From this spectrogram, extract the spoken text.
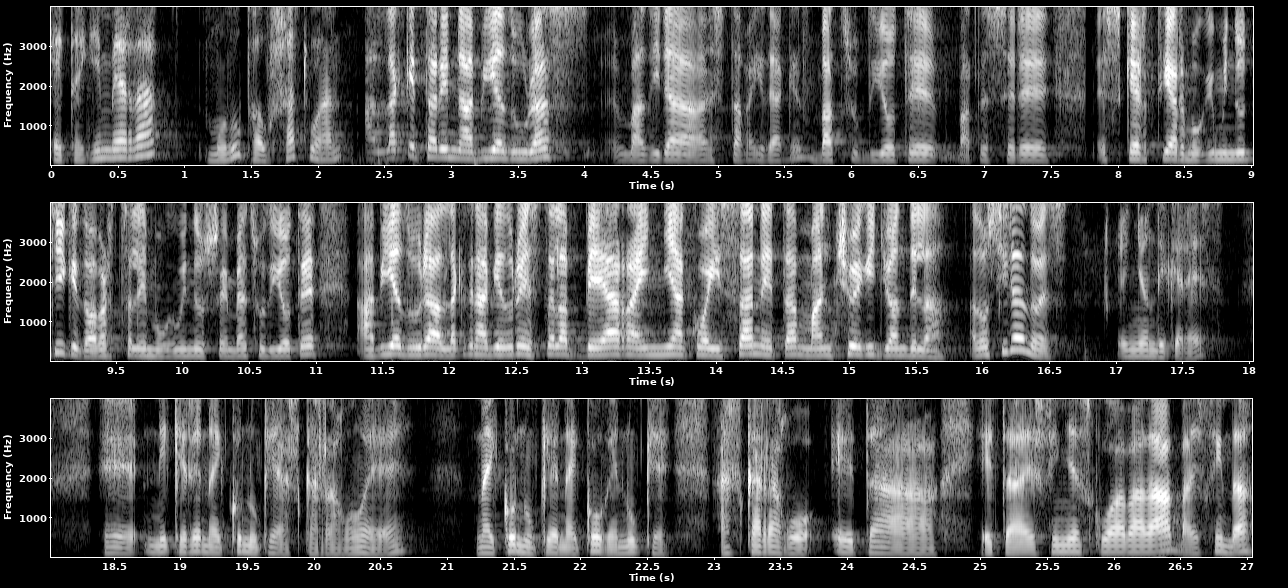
eta egin behar da, modu pausatuan. Aldaketaren abiaduraz, badira ez da baidak, ez? batzuk diote, batez ere eskertiar mugimendutik, edo abertzale mugimendu zen batzuk diote, abiadura, aldaketaren abiadura ez dela beharra inakoa izan eta mantxo joan dela. Ado zira edo ez? Inondik ere ez. E, nik ere nahiko nuke askarrago, eh? Nahiko nuke, nahiko genuke azkarrago. Eta eta ezinezkoa bada, ba ezin da,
